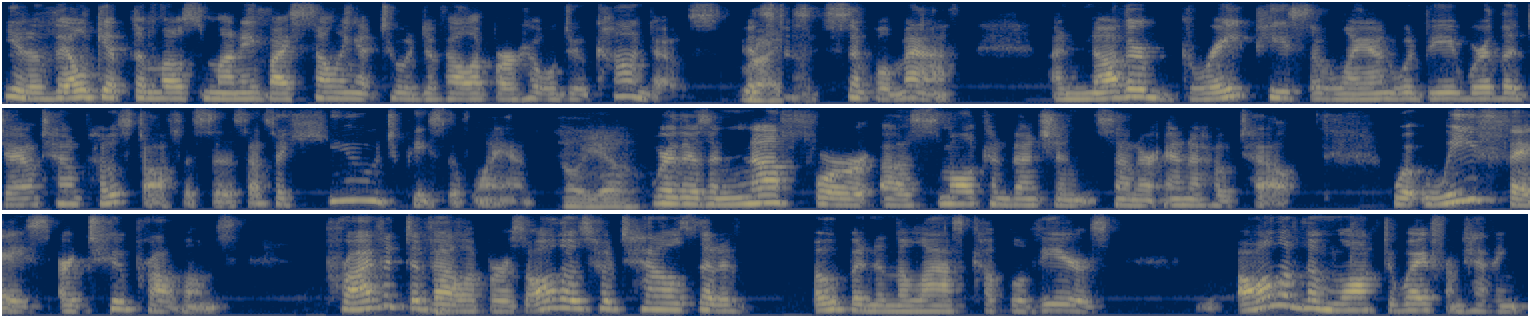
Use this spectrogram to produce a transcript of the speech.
you know they'll get the most money by selling it to a developer who will do condos it's right. just simple math another great piece of land would be where the downtown post office is that's a huge piece of land oh yeah where there's enough for a small convention center and a hotel what we face are two problems private developers all those hotels that have opened in the last couple of years all of them walked away from having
